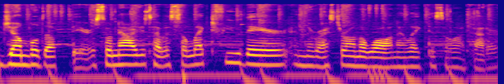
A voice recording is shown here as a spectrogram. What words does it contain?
jumbled up there. So now I just have a select few there and the rest are on the wall and I like this a lot better.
